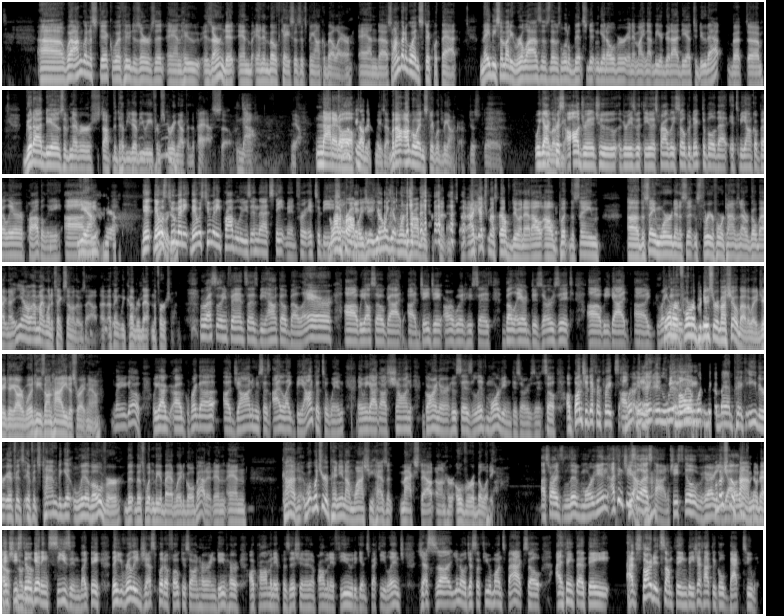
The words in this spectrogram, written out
Uh, well, I'm going to stick with who deserves it and who has earned it, and and in both cases, it's Bianca Belair, and uh, so I'm going to go ahead and stick with that. Maybe somebody realizes those little bits didn't get over, and it might not be a good idea to do that. But uh, good ideas have never stopped the WWE from screwing up in the past. So no, yeah, not at so all. see how that plays out. But I'll, I'll, go ahead and stick with Bianca. Just uh, we got Chris Aldridge who agrees with you. It's probably so predictable that it's Bianca Belair. Probably. Uh, yeah, we, yeah. There, there was too go. many. There was too many probablys in that statement for it to be a lot so of probablys. You, you only get one probably. I catch myself doing that. I'll I'll put the same uh, the same word in a sentence three or four times and I would go back. Now, you know, I might want to take some of those out. I, I, think we covered that in the first one. Wrestling fan says Bianca Belair. Uh, we also got uh, JJ Arwood who says Belair deserves it. Uh, we got uh, Grego- former, former producer of my show, by the way, JJ Arwood. He's on hiatus right now. There you go. We got uh, Grega uh, John who says I like Bianca to win, and we got uh, Sean Garner who says Liv Morgan deserves it. So a bunch of different picks. Uh, well, and, and Liv, Liv, wouldn't be a bad pick either if it's if it's time to get Liv over. Th- this wouldn't be a bad way to go about it. And and God, what, what's your opinion on why she hasn't maxed out on her over ability? As far as Liv Morgan, I think she yeah, still has mm-hmm. time. She's still very well, young, time, no doubt, and she's no still doubt. getting seasoned. Like they they really just put a focus on her and gave her a prominent position and a prominent feud against Becky Lynch just uh, you know just a few months back. So I think that they have started something. They just have to go back to it.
